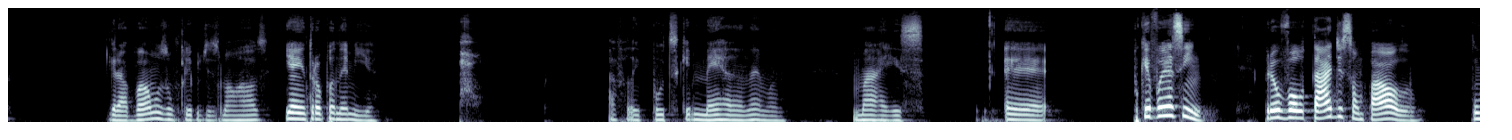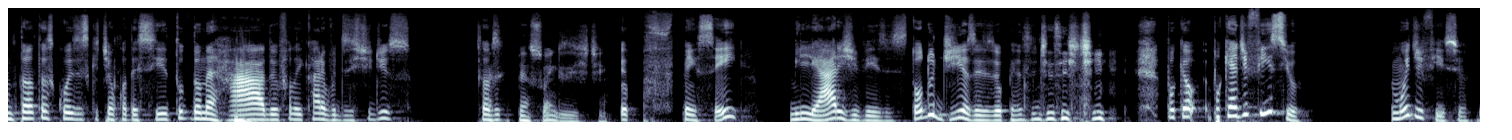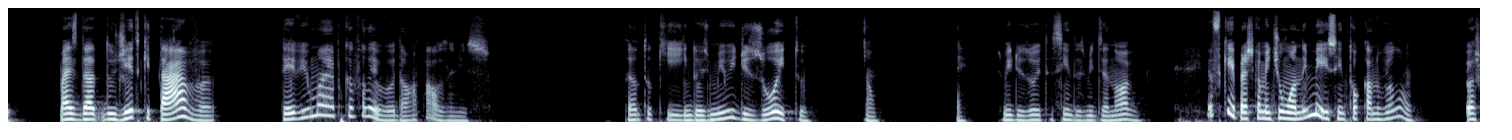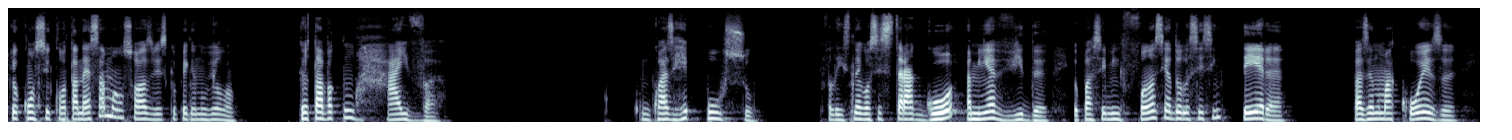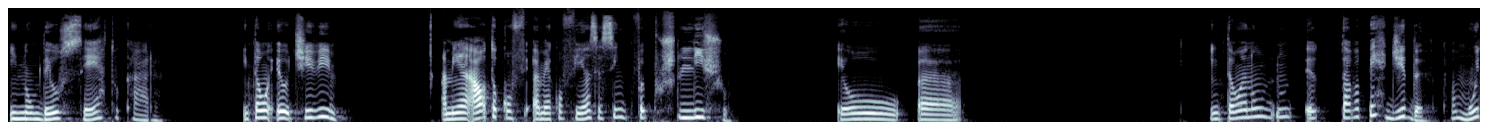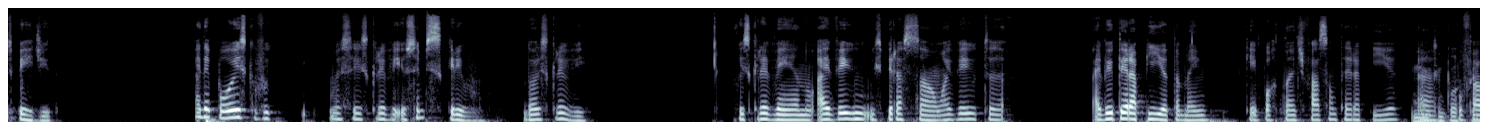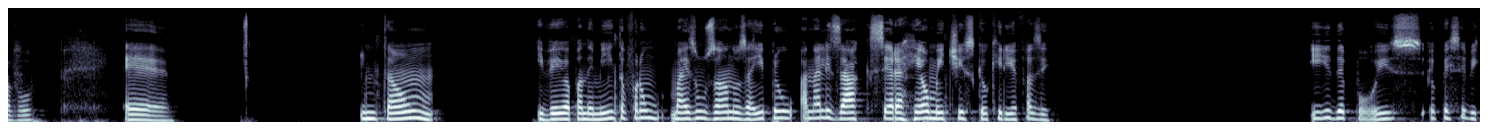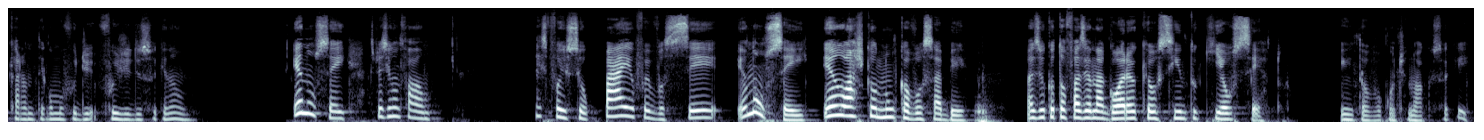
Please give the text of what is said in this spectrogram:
Gravamos um clipe de Small House. E aí entrou pandemia. Pau. Aí eu falei, putz, que merda, né, mano? Mas. É, porque foi assim: pra eu voltar de São Paulo, com tantas coisas que tinham acontecido, tudo dando errado. Eu falei, cara, eu vou desistir disso. Você pensou em desistir? Eu pensei milhares de vezes. Todo dia, às vezes, eu penso em desistir. Porque, eu- porque é difícil. É muito difícil. Mas da- do jeito que tava, teve uma época que eu falei, eu vou dar uma pausa nisso. Tanto que em 2018. Não. É, 2018, assim, 2019. Eu fiquei praticamente um ano e meio sem tocar no violão. Eu acho que eu consigo contar nessa mão só as vezes que eu peguei no violão. Porque eu tava com raiva. Com quase repulso. Eu falei, esse negócio estragou a minha vida. Eu passei minha infância e adolescência inteira fazendo uma coisa e não deu certo, cara. Então eu tive a minha alta a minha confiança assim foi pro lixo. Eu ah, então eu não, não- eu tava perdida, tava muito perdida. Aí depois que eu fui comecei a escrever, eu sempre escrevo, adoro escrever. Fui escrevendo, aí veio inspiração, aí veio te- aí veio terapia também, que é importante, façam terapia, Muito ah, por importante. favor. É, então, e veio a pandemia, então foram mais uns anos aí pra eu analisar se era realmente isso que eu queria fazer. E depois eu percebi, cara, não tem como fugir, fugir disso aqui, não. Eu não sei. As pessoas falam, mas foi o seu pai ou foi você? Eu não sei. Eu acho que eu nunca vou saber. Mas o que eu tô fazendo agora é o que eu sinto que é o certo. Então eu vou continuar com isso aqui.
